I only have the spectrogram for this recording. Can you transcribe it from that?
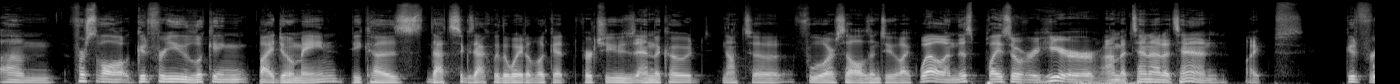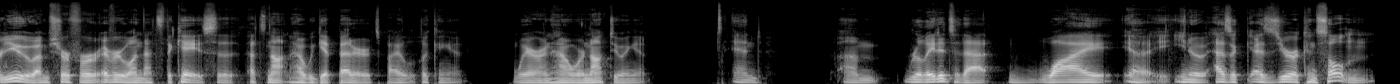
Um, first of all, good for you looking by domain because that's exactly the way to look at virtues and the code, not to fool ourselves into like, well, in this place over here, I'm a 10 out of 10. Like, good for you. I'm sure for everyone that's the case. Uh, that's not how we get better. It's by looking at where and how we're not doing it. And um, related to that, why uh, you know as a as you're a consultant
